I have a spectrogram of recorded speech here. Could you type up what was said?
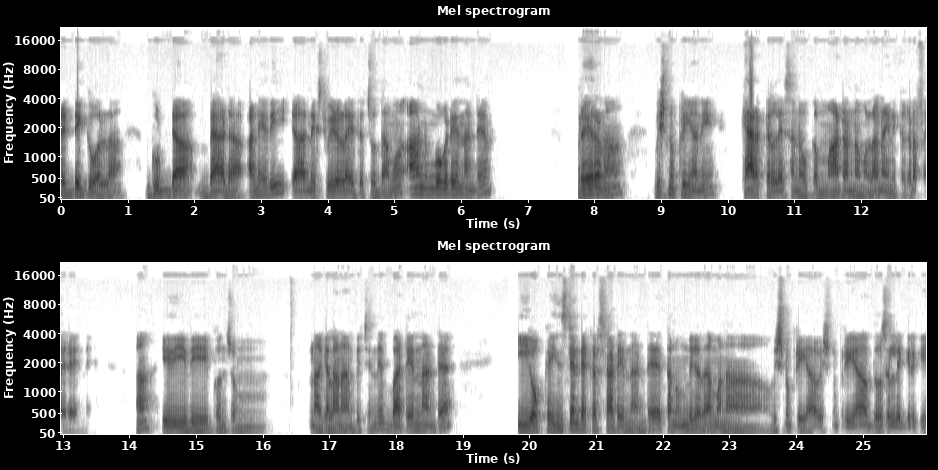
రెడ్ ఎగ్ వల్ల గుడ్డ బ్యాడ అనేది నెక్స్ట్ వీడియోలో అయితే చూద్దాము. అండ్ ఇంకొకటి ఏంటంటే ప్రేరణ విష్ణుప్రియని క్యారెక్టర్ లెస్ అనే ఒక మాట అనడం వల్ల నైన్కి అక్కడ ఫైర్ అయింది. ఇది ఇది కొంచెం నాకు ఎలానే అనిపించింది. బట్ ఏంటంటే ఈ ఒక్క ఇన్సిడెంట్ ఎక్కడ స్టార్ట్ అయిందంటే తను ఉంది కదా మన విష్ణుప్రియ. విష్ణుప్రియ దోశల దగ్గరికి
